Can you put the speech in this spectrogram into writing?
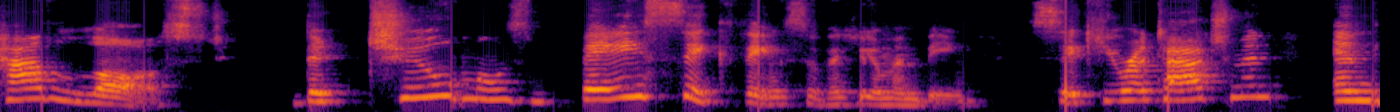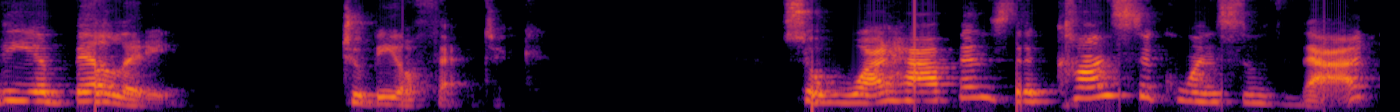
have lost the two most basic things of a human being secure attachment and the ability to be authentic. So, what happens? The consequence of that,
